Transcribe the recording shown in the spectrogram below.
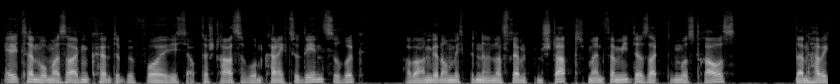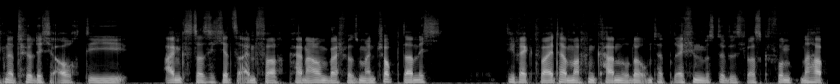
Eltern, wo man sagen könnte, bevor ich auf der Straße wohne, kann ich zu denen zurück. Aber angenommen, ich bin in einer fremden Stadt, mein Vermieter sagt, du musst raus, dann habe ich natürlich auch die Angst, dass ich jetzt einfach, keine Ahnung, beispielsweise meinen Job da nicht direkt weitermachen kann oder unterbrechen müsste, bis ich was gefunden habe.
